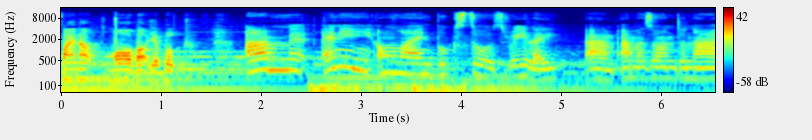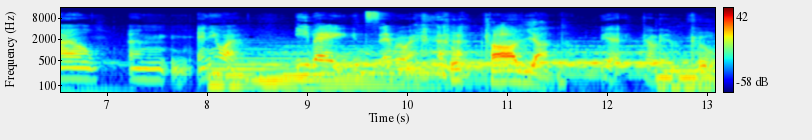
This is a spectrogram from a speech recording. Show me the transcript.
find out more about your book? Um, any online bookstores really. Um, Amazon, Denial, and anywhere. eBay, it's everywhere. Kallian. yeah, Callion. Cool.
